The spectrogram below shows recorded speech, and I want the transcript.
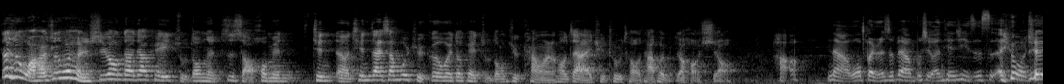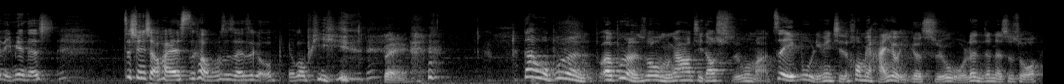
但是我还是会很希望大家可以主动的，至少后面天呃天灾三部曲，各位都可以主动去看完，然后再来去吐槽，它会比较好笑。好。那我本人是非常不喜欢《天气之子》，因为我觉得里面的这群小孩的思考模式实在是个有够屁。对。但我不能呃不能说我们刚刚提到食物嘛，这一部里面其实后面还有一个食物，我认真的是说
